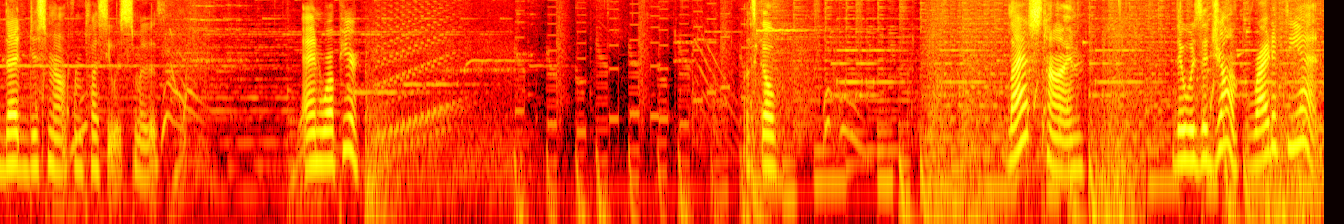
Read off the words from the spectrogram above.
That dismount from Plessie was smooth. And we're up here. Let's go. Last time, there was a jump right at the end.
